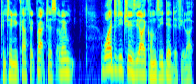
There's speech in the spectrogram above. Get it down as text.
continued Catholic practice. I mean, why did he choose the icons he did, if you like?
